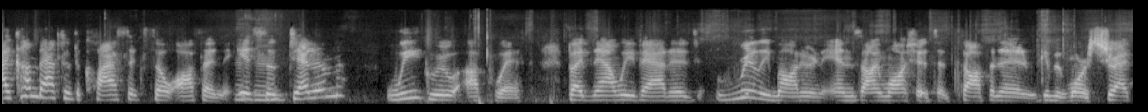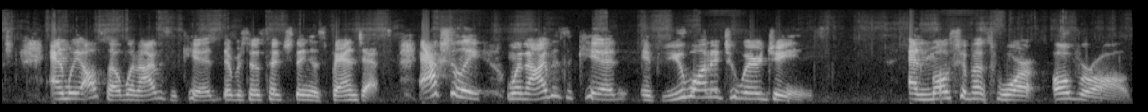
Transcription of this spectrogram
I come back to the classics so often. Mm-hmm. It's the denim we grew up with, but now we've added really modern enzyme washes that soften it and give it more stretch. And we also, when I was a kid, there was no such thing as spandex. Actually, when I was a kid, if you wanted to wear jeans, and most of us wore overalls,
